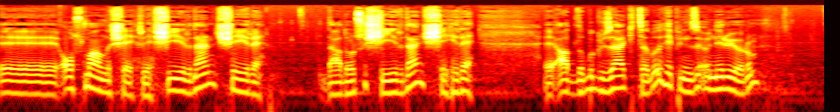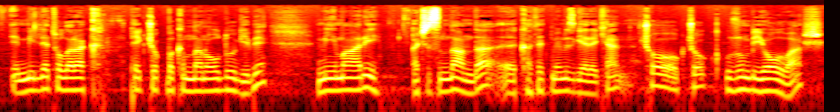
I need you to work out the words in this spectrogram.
E, Osmanlı şehri, şiirden şehire. Daha doğrusu şiirden şehire e, adlı bu güzel kitabı hepinize öneriyorum. E, millet olarak pek çok bakımdan olduğu gibi mimari açısından da e, kat etmemiz gereken çok çok uzun bir yol var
